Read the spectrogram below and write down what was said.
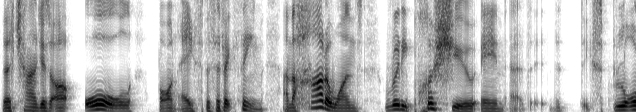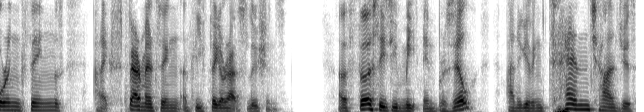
The challenges are all on a specific theme. And the harder ones really push you in uh, exploring things and experimenting until you figure out solutions. And the first is you meet in Brazil, and you're giving 10 challenges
